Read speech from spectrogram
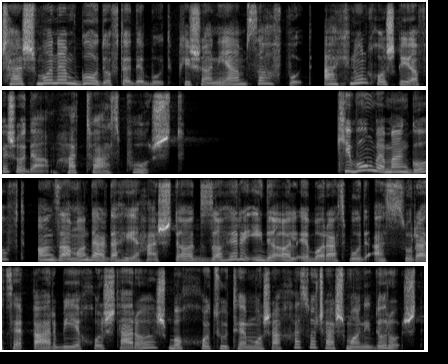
چشمانم گود افتاده بود، پیشانیم صاف بود. اکنون خوش قیافه شدم، حتی از پشت. کیبون به من گفت آن زمان در دهه هشتاد ظاهر ایدئال عبارت بود از صورت غربی خوشتراش با خطوط مشخص و چشمانی درشت.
